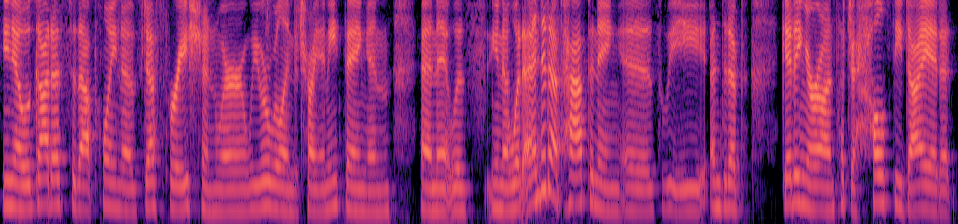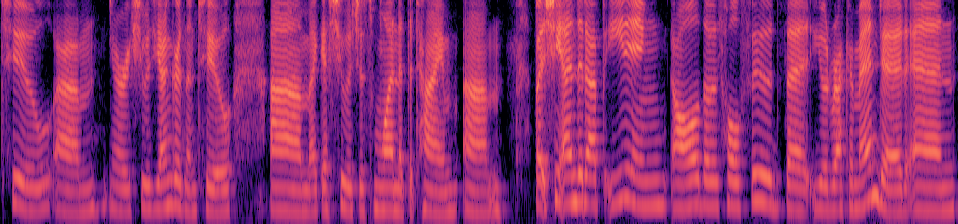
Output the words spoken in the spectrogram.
you know, it got us to that point of desperation where we were willing to try anything and and it was, you know, what ended up happening is we ended up getting her on such a healthy diet at two, um, or she was younger than two. Um, I guess she was just one at the time. Um, but she ended up eating all those whole foods that you had recommended. And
